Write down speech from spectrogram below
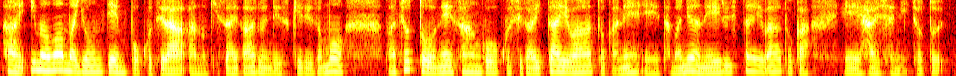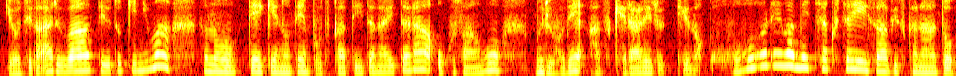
はい。今はま4店舗こちら、あの、記載があるんですけれども、まあちょっとね、産後腰が痛いわとかね、えー、たまにはネイルしたいわとか、えー、歯医者にちょっと用事があるわっていう時には、その提携の店舗を使っていただいたら、お子さんを無料で預けられるっていうのは、これはめちゃくちゃいいサービスかなと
